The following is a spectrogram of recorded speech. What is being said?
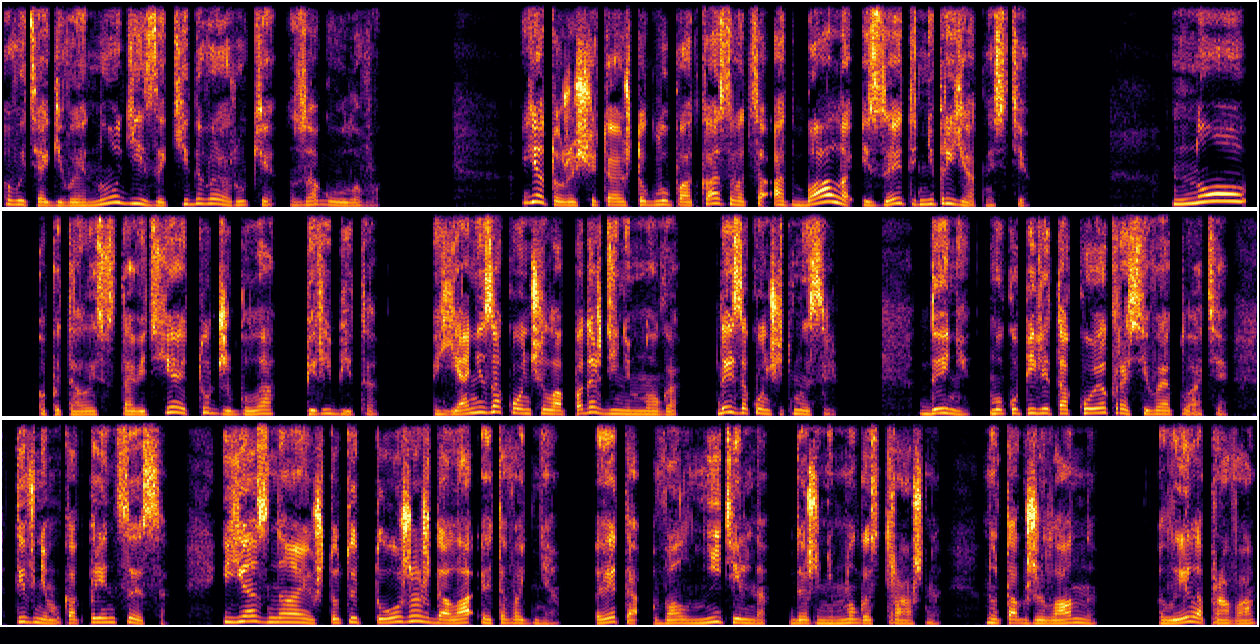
вытягивая ноги и закидывая руки за голову. Я тоже считаю, что глупо отказываться от бала из-за этой неприятности. Но, попыталась вставить я и тут же была перебита. Я не закончила, подожди немного, дай закончить мысль. Дэнни, мы купили такое красивое платье. Ты в нем как принцесса. И я знаю, что ты тоже ждала этого дня. Это волнительно, даже немного страшно, но так желанно. Лейла права.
